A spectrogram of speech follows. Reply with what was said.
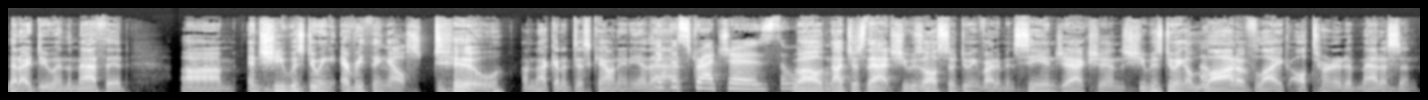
that I do in the method. Um, and she was doing everything else too. I'm not going to discount any of that. Like the stretches. The Well, not just that. She was also doing vitamin C injections. She was doing a lot of like alternative medicine,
